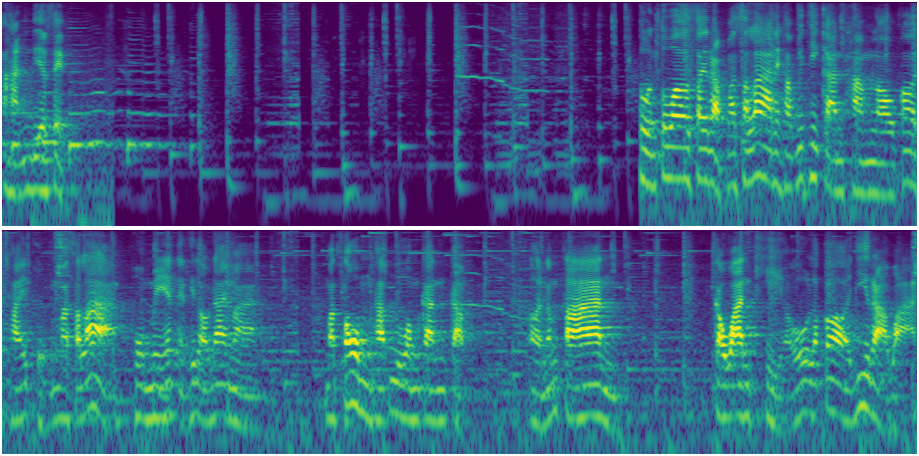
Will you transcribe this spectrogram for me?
อาหารอินเดียเสร็จส่วนตัวไซรัปมาซาล่านะครับวิธีการทำเราก็ใช้ผงมาซาล่าโฮมเมดเนี่ยที่เราได้มามาต้มครับรวมกันกับน้ำตาลกะวานเขียวแล้วก็ยี่หร่าหวาน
